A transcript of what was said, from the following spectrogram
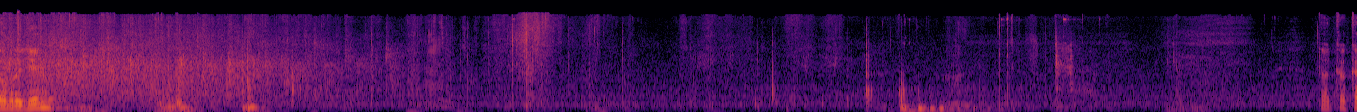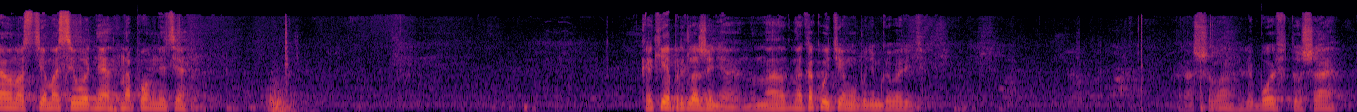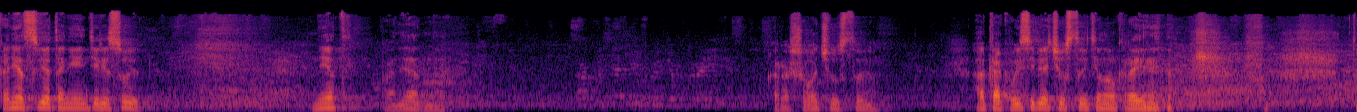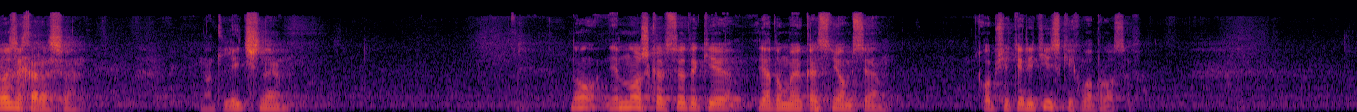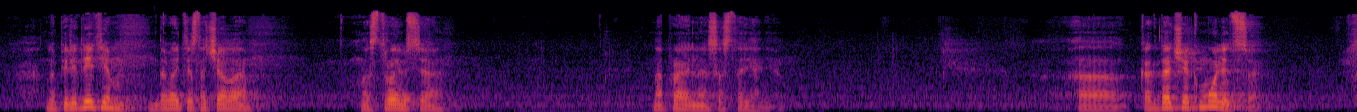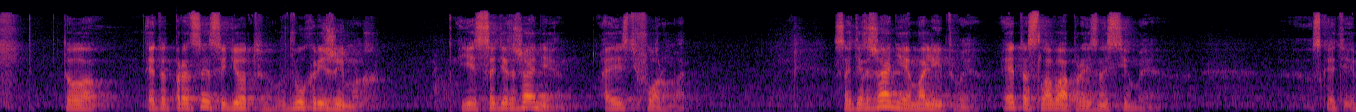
Добрый день. Так, какая у нас тема сегодня, напомните? Какие предложения? На, на какую тему будем говорить? Хорошо. Любовь, душа. Конец света не интересует? Нет? Понятно. Хорошо чувствую. А как вы себя чувствуете на Украине? Тоже хорошо. Отлично. Ну, немножко все-таки, я думаю, коснемся общетеоретических вопросов. Но перед этим давайте сначала настроимся на правильное состояние. А, когда человек молится, то этот процесс идет в двух режимах. Есть содержание, а есть форма. Содержание молитвы – это слова произносимые. Сказать,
